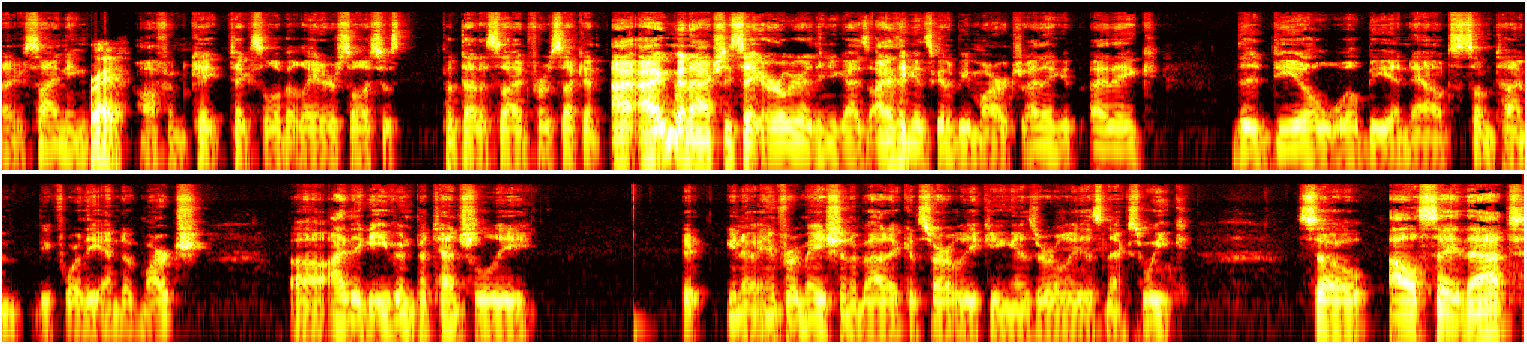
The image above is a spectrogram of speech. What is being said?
Like signing Right. often cake takes a little bit later, so let's just put that aside for a second. I, I'm gonna actually say earlier than you guys. I think it's gonna be March. I think I think the deal will be announced sometime before the end of March. Uh, I think even potentially, it, you know, information about it could start leaking as early as next week. So I'll say that,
